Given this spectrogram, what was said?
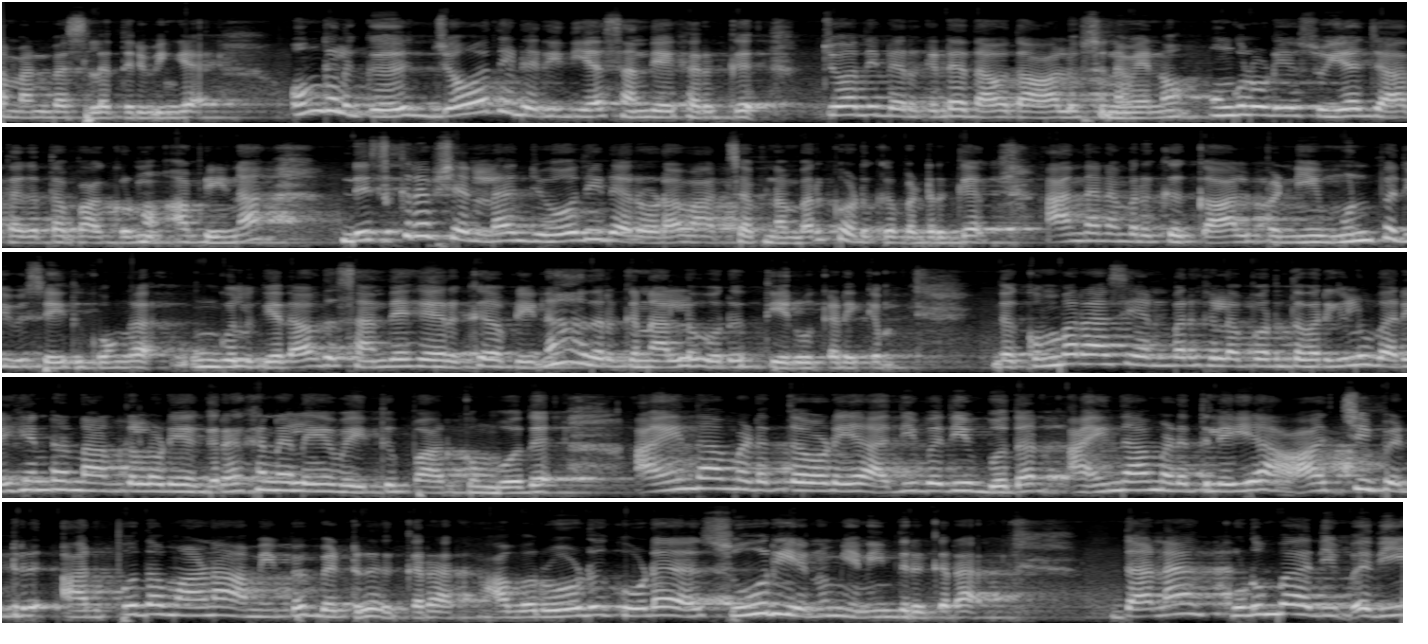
கமெண்ட் பாக்ஸில் தெரிவிங்க. உங்களுக்கு ஜோதிட ரீதியாக சந்தேகம் இருக்குது ஜோதிடர்கிட்ட ஏதாவது ஆலோசனை வேணும். உங்களுடைய சுய ஜாதகத்தை பார்க்கணும் அப்படின்னா டிஸ்கிரிப்ஷனில் ஜோதிடரோட வாட்ஸ்அப் நம்பர் கொடுக்கப்பட்டிருக்கு. அந்த நம்பருக்கு கால் பண்ணி முன்பதிவு செய்துக்கோங்க. உங்களுக்கு ஏதாவது சந்தேகம் இருக்குது அப்படின்னா அதற்கு நல்ல ஒரு தீர்வு கிடைக்கும். இந்த கும்பராசி அன்பர்களை பொறுத்தவரையிலும் வருகின்ற நாட்களுடைய கிரக நிலையை வைத்து பார்க்கும்போது ஐந்தாம் இடத்தோடைய அதிபதி புதன் ஐந்தாம் இடத்திலேயே ஆட்சி பெற்று அற்புதமான அமைப்பை பெற்று பெற்றிருக்கிறார். அவரோடு கூட சூரியனும் இணைந்திருக்கிறார். தன குடும்ப அதிபதி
